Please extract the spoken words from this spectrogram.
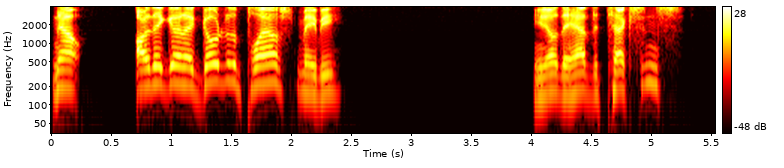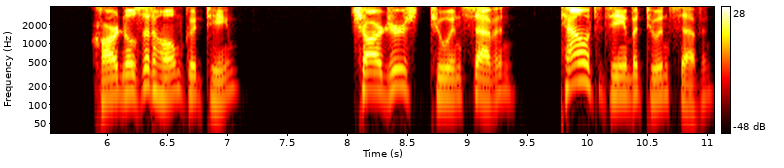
Now, are they going to go to the playoffs? Maybe. You know, they have the Texans, Cardinals at home, good team. Chargers, two and seven. Talented team, but two and seven.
